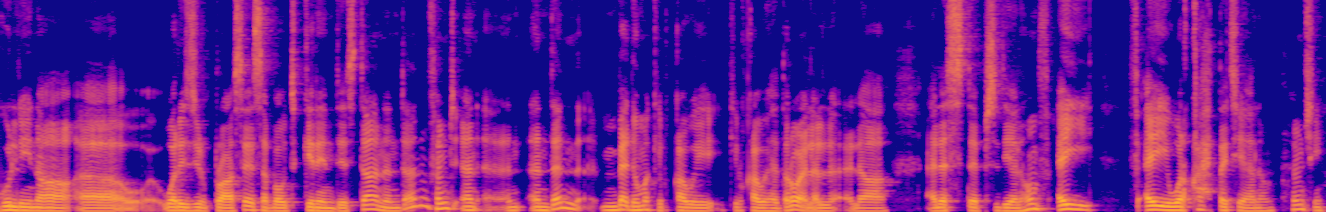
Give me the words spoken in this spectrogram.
قول لنا what is your process about getting this done and done. فهمت؟ and then من بعد هما كيبقاو كيبقاو يهضروا على على على ال steps ديالهم في أي في أي ورقة حطيتيها لهم. فهمتي؟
